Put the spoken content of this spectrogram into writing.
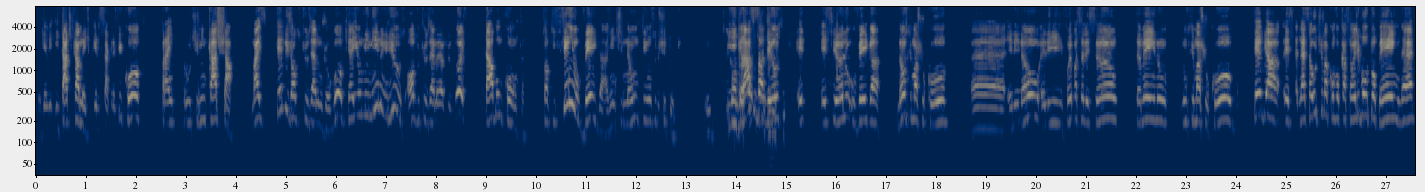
porque ele, e taticamente, porque ele se sacrificou para o time encaixar. Mas teve jogos que o Zé não jogou, que aí o Menino e o Rios, óbvio que o Zé é melhor que os dois, davam conta. Só que sem o Veiga, a gente não tem um substituto. E, e graças a Deus, esse ano o Veiga não se machucou, é, ele não, ele foi para a seleção, também não, não se machucou, teve a, nessa última convocação, ele voltou bem, né?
